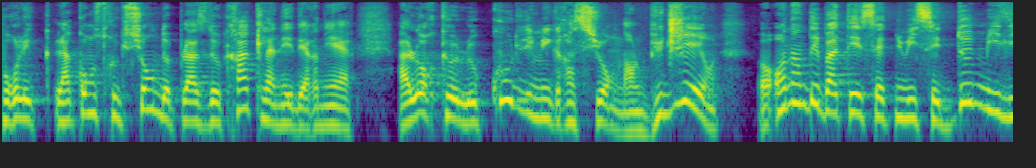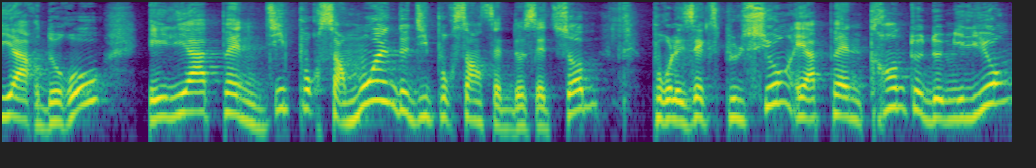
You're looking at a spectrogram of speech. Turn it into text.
pour la construction de places de crack l'année dernière. Alors que le coût de l'immigration dans le budget, on en débattait cette nuit, c'est 2 milliards d'euros et il y a à peine 10%, moins de 10% de cette somme pour les expulsions et à peine 32 millions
